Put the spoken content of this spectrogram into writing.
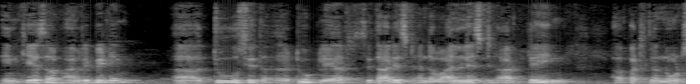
In case of, I'm repeating, uh, two, uh, two players, sitarist and the violinist are playing a particular note.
